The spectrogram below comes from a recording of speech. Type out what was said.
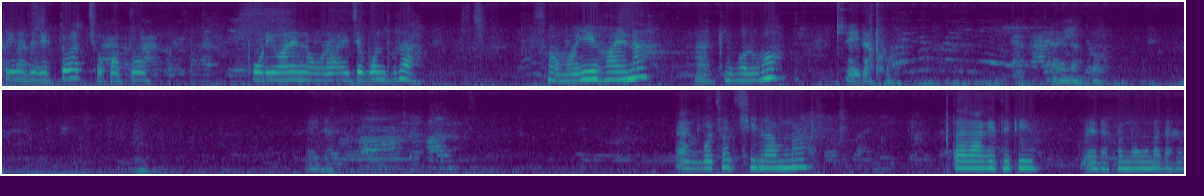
ঠিক আছে দেখতে পাচ্ছ কত পরিমাণে নোংরা হয়েছে বন্ধুরা? সময়ই হয় না। আর কি বলব? এই দেখো। এই দেখো। এক বছর ছিলাম না। তার আগে থেকেই এই দেখো, নোংরা দেখো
